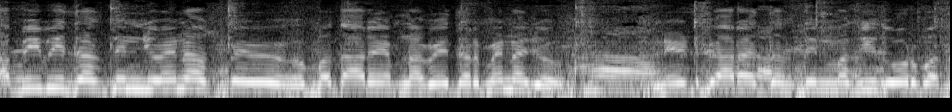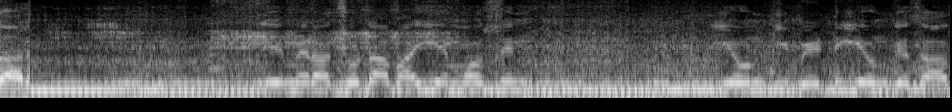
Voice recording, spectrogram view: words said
अभी भी दस दिन जो है ना उस पर बता रहे हैं अपना वेदर में ना जो। हाँ। नेट पे आ रहा है दस दिन मजीद और बता रहे ये मेरा छोटा भाई है मोहसिन। ये उनकी बेटी है उनके साथ।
